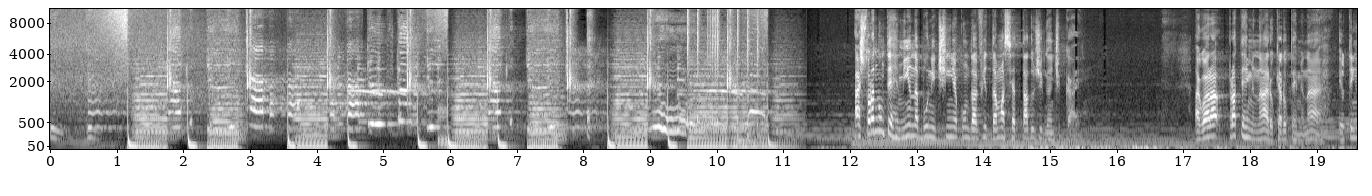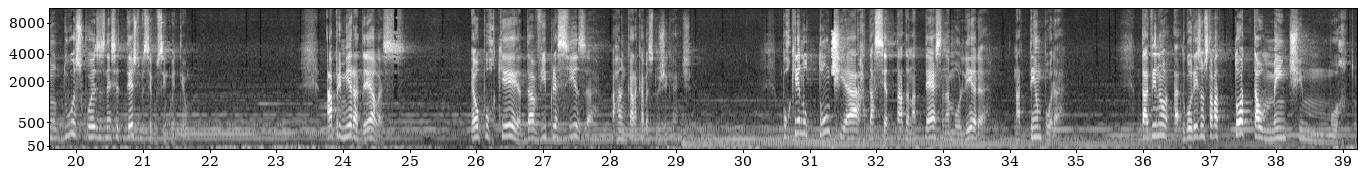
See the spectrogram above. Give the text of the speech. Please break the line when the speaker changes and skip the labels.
A história não termina bonitinha quando Davi dá uma setada o gigante cai. Agora, para terminar, eu quero terminar, eu tenho duas coisas nesse texto versículo 51. A primeira delas é o porquê Davi precisa arrancar a cabeça do gigante. Porque no tontear da setada na testa, na moleira, na têmpora, Davi não, não estava totalmente morto.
